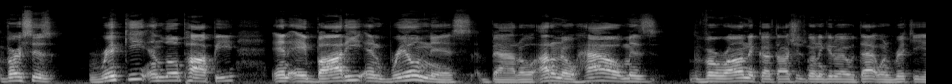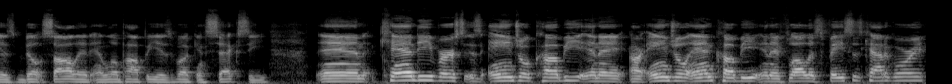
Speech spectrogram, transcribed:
Versus Ricky and Lil Papi in a body and realness battle. I don't know how Ms. Veronica thought she was going to get away with that when Ricky is built solid and Lil Papi is fucking sexy. And Candy versus Angel Cubby in a or Angel and Cubby in a flawless faces category.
